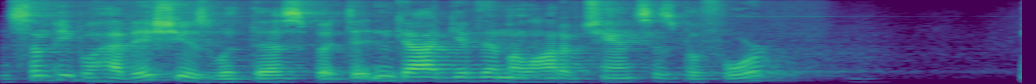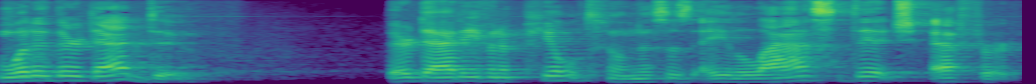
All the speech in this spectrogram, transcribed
And some people have issues with this, but didn't God give them a lot of chances before? What did their dad do? Their dad even appealed to him. This is a last ditch effort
